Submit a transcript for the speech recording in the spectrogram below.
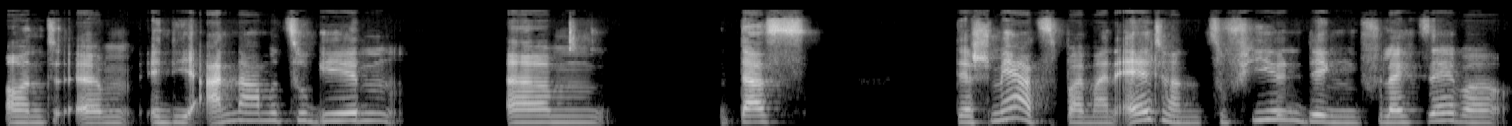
Und ähm, in die Annahme zu gehen, ähm, dass der Schmerz bei meinen Eltern zu vielen Dingen vielleicht selber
